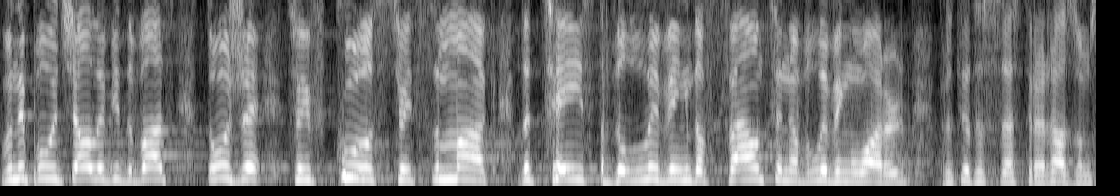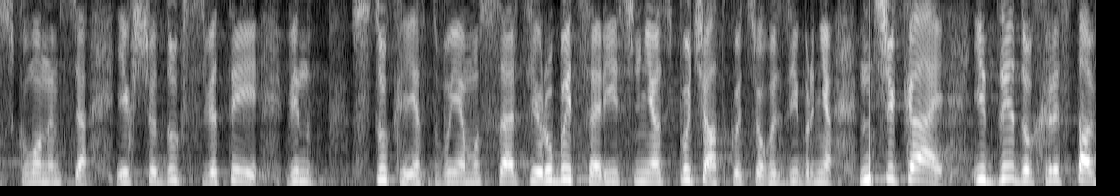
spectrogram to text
Вони получали від вас теж цей вкус, цей смак, the taste of the living, the fountain of living water. Брати та сестри, разом склонимося. Якщо Дух Святий він стукає в твоєму серці, роби це рішення спочатку цього зібрання. Не чекай, іди до Христа.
